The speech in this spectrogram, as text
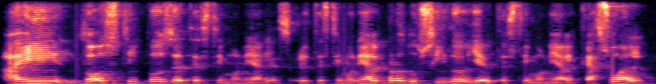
hay dos tipos de testimoniales, el testimonial producido y el testimonial casual.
